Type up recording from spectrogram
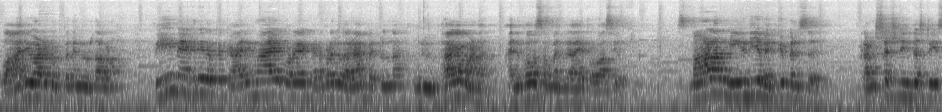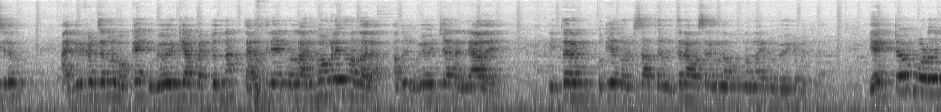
വാല്യൂ ആഡഡ് ഉൽപ്പന്നങ്ങൾ ഉണ്ടാവണം. ഈ മേഖലയിലൊക്കെ കാര്യമായ കുറെ ഇടപെടൽ വരാൻ പറ്റുന്ന ഒരു വിഭാഗമാണ് അനുഭവ സമ്പന്നരായ പ്രവാസികൾ small and medium equipments construction ഇൻഡസ്ട്രീസിലും അഗ്രികൾച്ചറിലും ഒക്കെ ഉപയോഗിക്കാൻ പറ്റുന്ന തരത്തിലേക്കുള്ള അനുഭവങ്ങളിൽ നിന്ന് വന്നവരാണ് അത് ഉപയോഗിച്ചാലല്ലാതെ ഇത്തരം പുതിയ തൊഴിൽ സാധ്യതകൾ ഇത്തരം അവസരങ്ങൾ നമുക്ക് നന്നായിട്ട് ഉപയോഗിക്കാൻ പറ്റില്ല. ഏറ്റവും കൂടുതൽ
